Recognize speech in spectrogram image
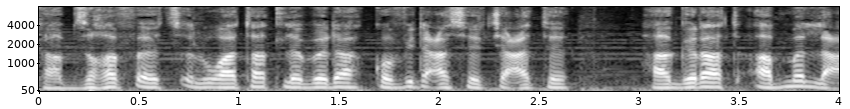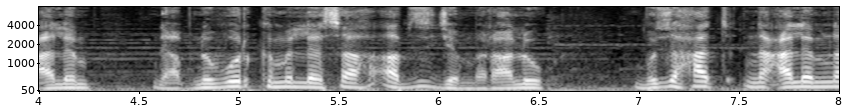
ካብ ዝኸፍአ ጽልዋታት ለበዳ ኮቪድ-19 ሃገራት ኣብ መላእ ዓለም ናብ ንቡር ክምለሳ ኣብ ዝጀመራሉ ብዙሓት ንዓለምና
